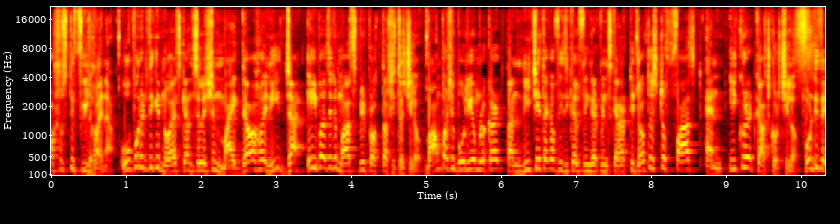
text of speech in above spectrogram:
অস্বস্তি ফিল হয় না। উপরের দিকে নয়েজ ক্যান্সেলেশন মাইক দেওয়া হয়নি, যা এই বাজারে মাস্ট বি প্রত্যাশিত ছিল। বাম পাশে ভলিউম রকার তার নিচে থাকা ফিজিক্যাল ফিঙ্গারপ্রিন্ট স্ক্যানারটি যথেষ্ট ফাস্ট অ্যান্ড ইকুরেট কাজ করছিল। ফোনটিতে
